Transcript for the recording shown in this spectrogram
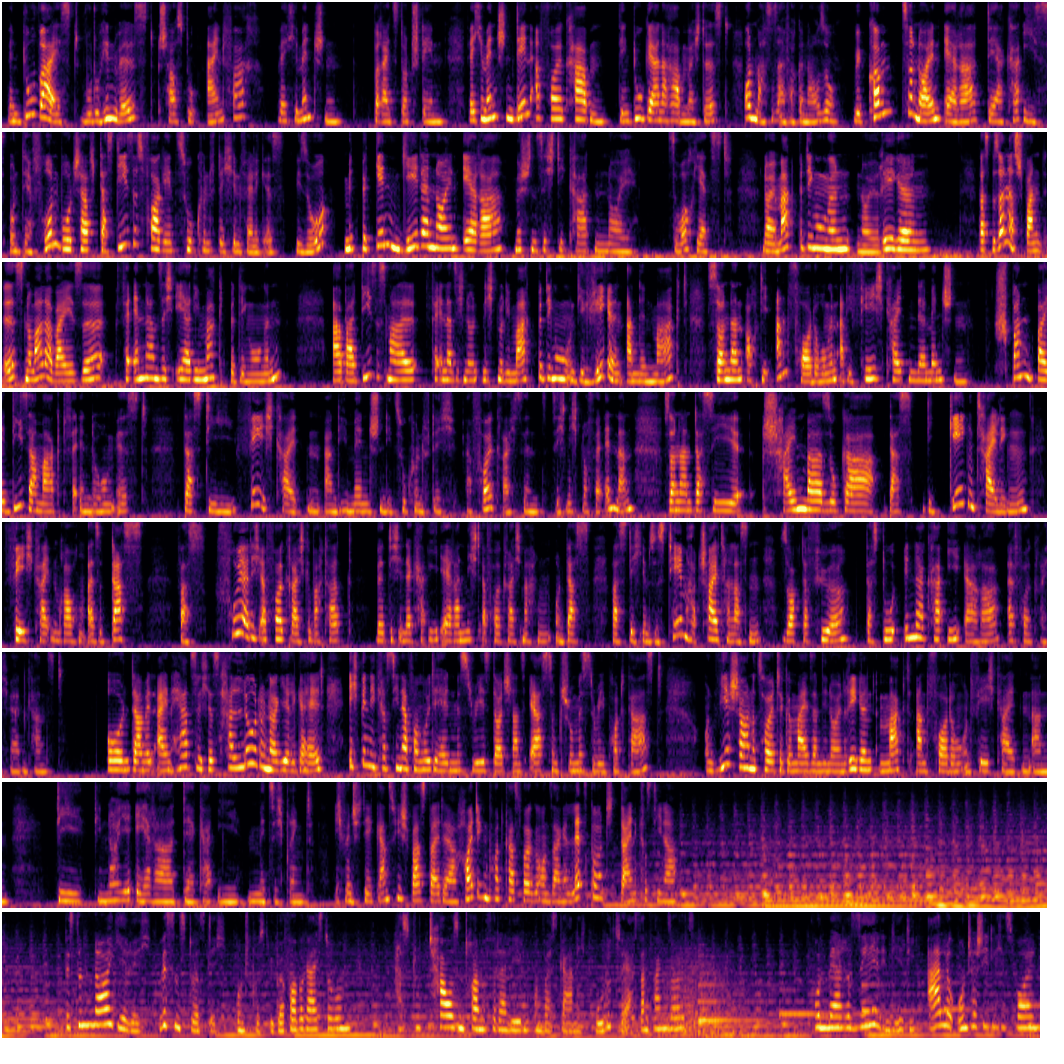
Wenn du weißt, wo du hin willst, schaust du einfach, welche Menschen bereits dort stehen, welche Menschen den Erfolg haben, den du gerne haben möchtest und machst es einfach genauso. Willkommen zur neuen Ära der KIs und der frohen Botschaft, dass dieses Vorgehen zukünftig hinfällig ist. Wieso? Mit Beginn jeder neuen Ära mischen sich die Karten neu. So auch jetzt. Neue Marktbedingungen, neue Regeln, was besonders spannend ist, normalerweise verändern sich eher die Marktbedingungen, aber dieses Mal verändern sich nur, nicht nur die Marktbedingungen und die Regeln an den Markt, sondern auch die Anforderungen an die Fähigkeiten der Menschen. Spannend bei dieser Marktveränderung ist, dass die Fähigkeiten an die Menschen, die zukünftig erfolgreich sind, sich nicht nur verändern, sondern dass sie scheinbar sogar dass die gegenteiligen Fähigkeiten brauchen. Also das, was früher dich erfolgreich gemacht hat, wird dich in der KI-Ära nicht erfolgreich machen. Und das, was dich im System hat scheitern lassen, sorgt dafür, dass du in der KI-Ära erfolgreich werden kannst. Und damit ein herzliches Hallo, du neugieriger Held. Ich bin die Christina von Multihelden Mysteries, Deutschlands erstem True Mystery Podcast. Und wir schauen uns heute gemeinsam die neuen Regeln, Marktanforderungen und Fähigkeiten an, die die neue Ära der KI mit sich bringt. Ich wünsche dir ganz viel Spaß bei der heutigen Podcast-Folge und sage Let's Coach, deine Christina. Bist du neugierig, wissensdurstig und sprichst über vor Begeisterung? Hast du tausend Träume für dein Leben und weißt gar nicht, wo du zuerst anfangen sollst? Wohnen mehrere Seelen in dir, die alle unterschiedliches wollen?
